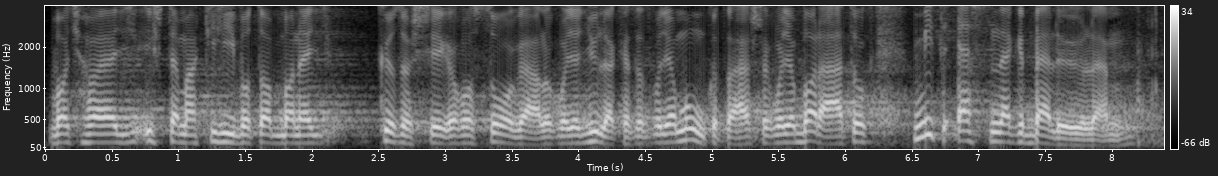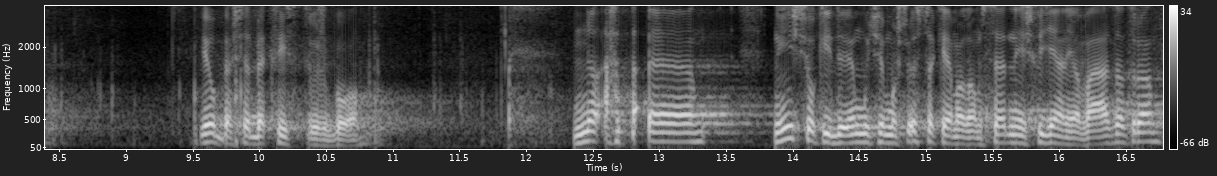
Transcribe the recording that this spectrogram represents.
vagy ha egy Isten már kihívott abban egy közösség, ahol szolgálok, vagy a gyülekezet, vagy a munkatársak, vagy a barátok, mit esznek belőlem? Jobb esetben Krisztusból. Na, hát, nincs sok időm, úgyhogy most össze kell magam szedni és figyelni a vázatra.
